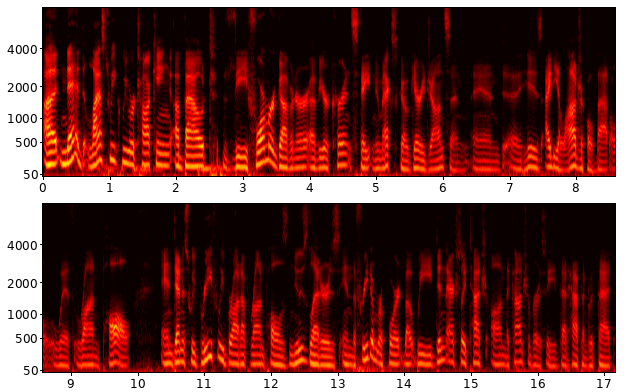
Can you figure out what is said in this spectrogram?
Uh, Ned, last week we were talking about the former governor of your current state, New Mexico, Gary Johnson, and uh, his ideological battle with Ron Paul. And Dennis, we briefly brought up Ron Paul's newsletters in the Freedom Report, but we didn't actually touch on the controversy that happened with that.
